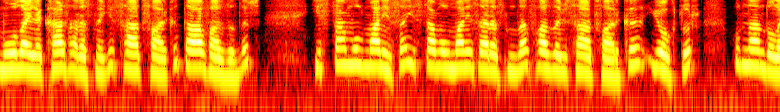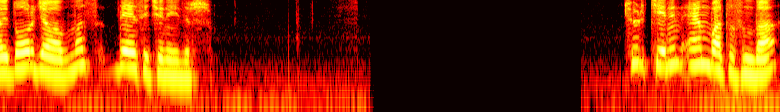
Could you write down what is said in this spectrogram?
Muğla ile Kars arasındaki saat farkı daha fazladır. İstanbul Manisa, İstanbul Manisa arasında fazla bir saat farkı yoktur. Bundan dolayı doğru cevabımız D seçeneğidir. Türkiye'nin en batısında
